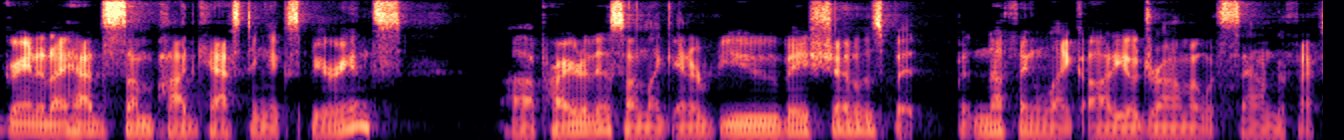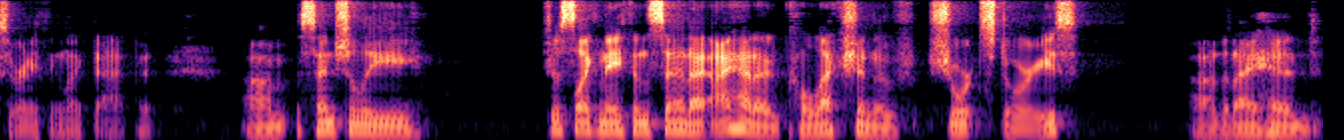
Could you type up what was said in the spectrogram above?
granted, I had some podcasting experience uh, prior to this on like interview based shows, but but nothing like audio drama with sound effects or anything like that. But um, essentially, just like Nathan said, I, I, had a collection of short stories uh, that I had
